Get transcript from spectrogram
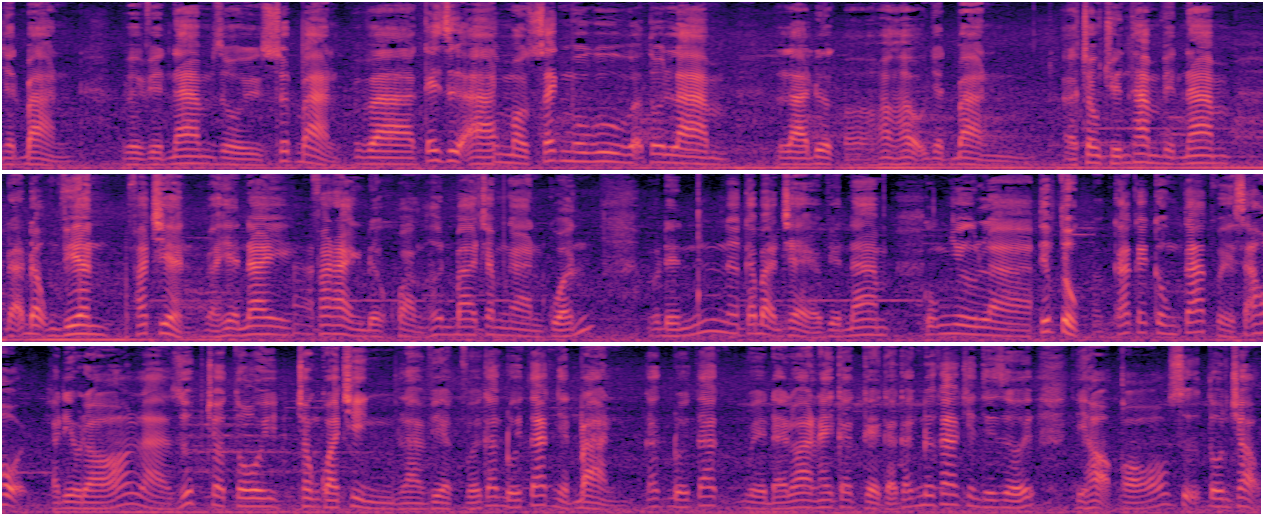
Nhật Bản về Việt Nam rồi xuất bản. Và cái dự án một sách Mogu vợ tôi làm là được ờ, Hoàng hậu Nhật Bản trong chuyến thăm Việt Nam đã động viên phát triển và hiện nay phát hành được khoảng hơn 300.000 cuốn đến các bạn trẻ ở Việt Nam cũng như là tiếp tục các cái công tác về xã hội. Và điều đó là giúp cho tôi trong quá trình làm việc với các đối tác Nhật Bản, các đối tác về Đài Loan hay cả kể cả các nước khác trên thế giới thì họ có sự tôn trọng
